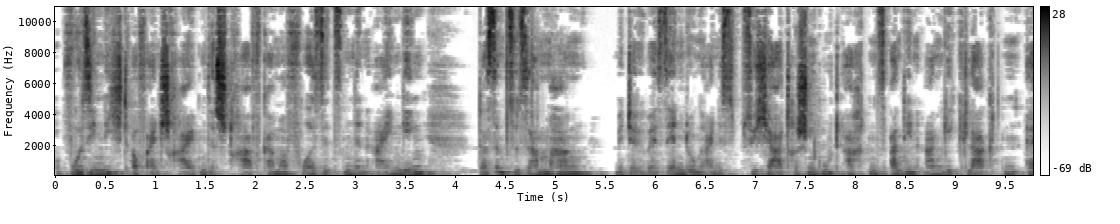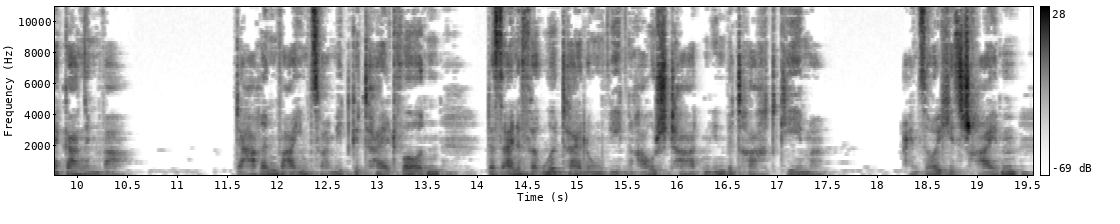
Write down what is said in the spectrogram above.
obwohl sie nicht auf ein Schreiben des Strafkammervorsitzenden einging, das im Zusammenhang mit der Übersendung eines psychiatrischen Gutachtens an den Angeklagten ergangen war. Darin war ihm zwar mitgeteilt worden, dass eine Verurteilung wegen Rauschtaten in Betracht käme. Ein solches Schreiben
